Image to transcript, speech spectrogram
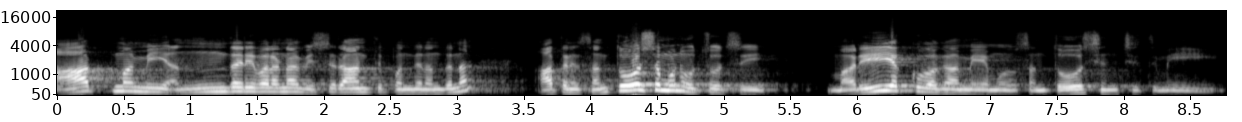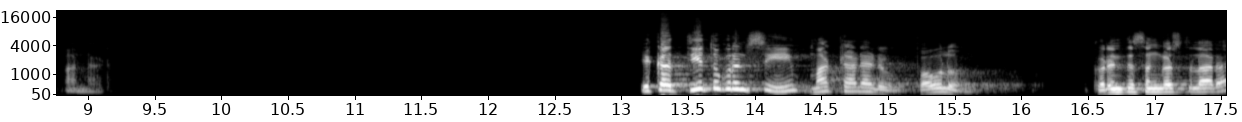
ఆత్మ మీ అందరి వలన విశ్రాంతి పొందినందున అతని సంతోషమును చూచి మరీ ఎక్కువగా మేము సంతోషించితిమి అన్నాడు. ఇక్కడ తీతు గురించి మాట్లాడాడు పౌలు. కొరింత సంఘస్తులారా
